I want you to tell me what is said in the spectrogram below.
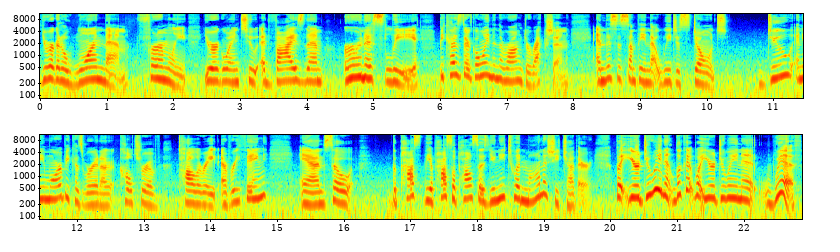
You are going to warn them firmly. You are going to advise them earnestly because they're going in the wrong direction. And this is something that we just don't do anymore because we're in a culture of tolerate everything. And so the, the apostle paul says you need to admonish each other. But you're doing it look at what you're doing it with.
